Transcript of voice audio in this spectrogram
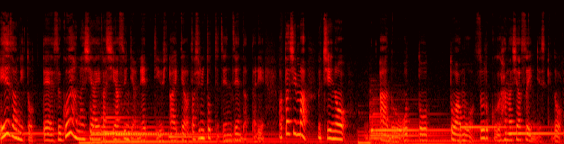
A さんにとってすごい話し合いがしやすいんだよねっていう相手は私にとって全然だったり私まあうちのあの夫とはもうすごく話しやすいんですけど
